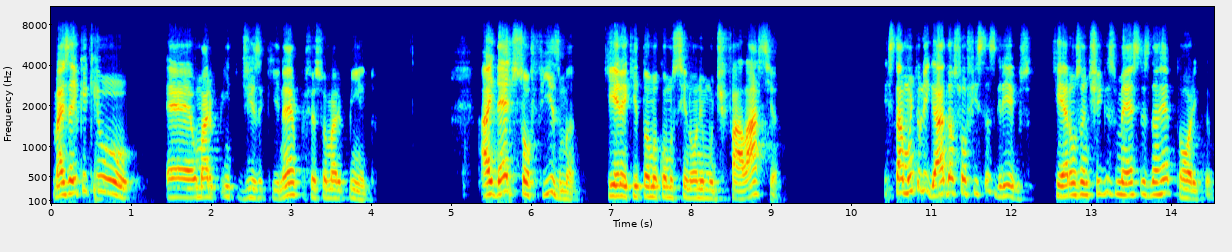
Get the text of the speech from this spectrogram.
Mas aí o que, que o, é, o Mário Pinto diz aqui, né, professor Mário Pinto? A ideia de sofisma, que ele aqui toma como sinônimo de falácia, está muito ligado aos sofistas gregos, que eram os antigos mestres da retórica,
